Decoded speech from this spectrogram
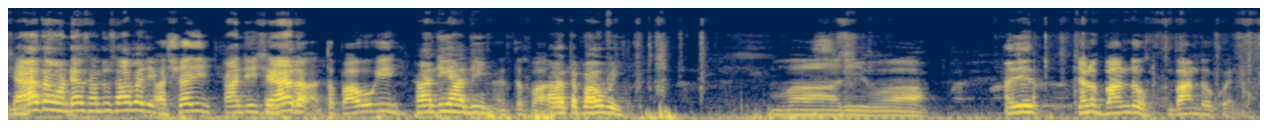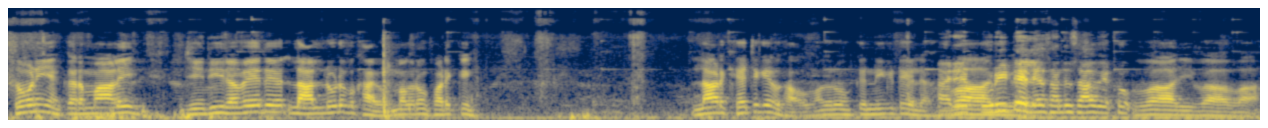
ਸ਼ਾਇਦ ਆਉਣ ਡਿਆ ਸੰਧੂ ਸਾਹਿਬ ਅਜੇ। ਅੱਛਾ ਜੀ। ਹਾਂਜੀ ਸ਼ਾਇਦ। ਤਾਂ ਤਪਾਊਗੀ? ਹਾਂਜੀ ਹਾਂਜੀ। ਆ ਤਪਾਓ ਬਈ ਵਾਹ ਜੀ ਵਾਹ। ਅਜੇ ਚਲੋ ਬੰਦ ਬੰਦ ਕੋਈ ਨਹੀਂ ਸੋਹਣੀ ਹੈ ਕਰਮਾਂ ਵਾਲੀ ਜਿੰਦੀ ਰਵੇ ਤੇ ਲਾਲੂੜ ਵਿਖਾਓ ਮਗਰੋਂ ਫੜ ਕੇ। ਲੜ ਖਿੱਚ ਕੇ ਵਿਖਾਓ ਮਗਰੋਂ ਕਿੰਨੀ ਕੁ ਢੇਲ ਹੈ ਅਜੇ ਵਾਹ ਪੂਰੀ ਜੀ ਢੇਲੇ ਸੰਧੂ ਸਾਹਿਬ ਵੇਖੋ। ਵਾਹ। ਵਾਹ ਜੀ ਵਾਹ ਵਾਹ।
